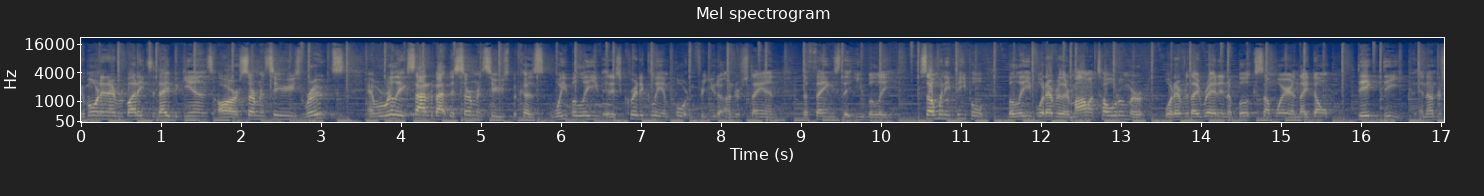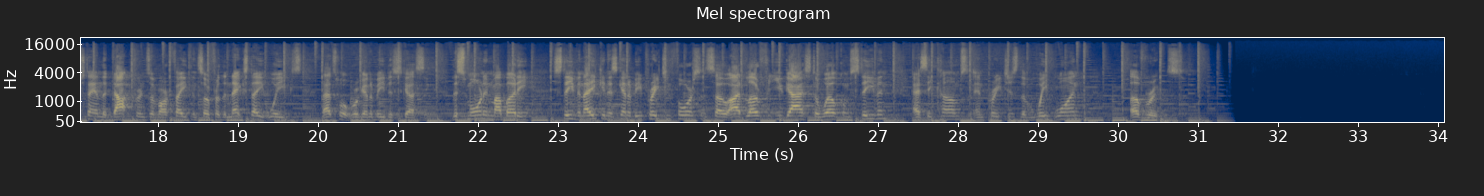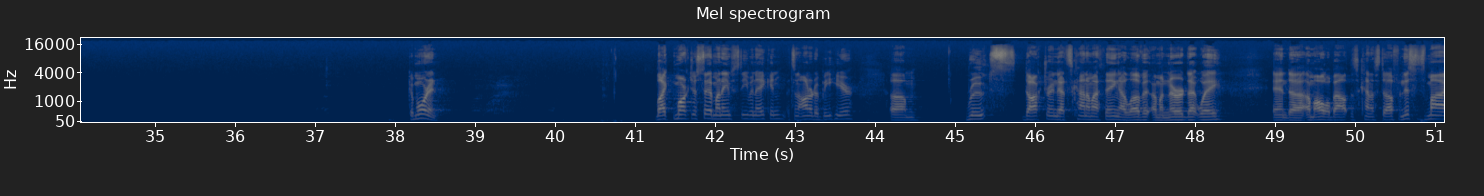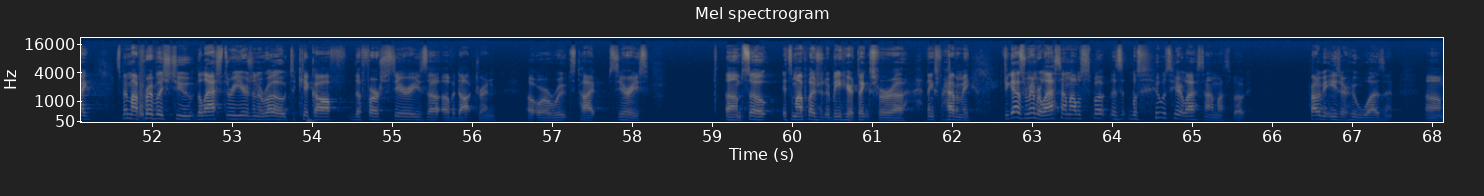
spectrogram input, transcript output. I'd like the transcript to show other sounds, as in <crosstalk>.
Good morning, everybody. Today begins our sermon series, Roots, and we're really excited about this sermon series because we believe it is critically important for you to understand the things that you believe. So many people believe whatever their mama told them or whatever they read in a book somewhere, and they don't dig deep and understand the doctrines of our faith. And so, for the next eight weeks, that's what we're going to be discussing. This morning, my buddy Stephen Aiken is going to be preaching for us, and so I'd love for you guys to welcome Stephen as he comes and preaches the week one of Roots. Good morning. Like Mark just said, my name's Stephen Aiken. It's an honor to be here. Um, roots, doctrine, that's kind of my thing. I love it. I'm a nerd that way. And uh, I'm all about this kind of stuff. And this is my, it's been my privilege to, the last three years in a row, to kick off the first series uh, of a doctrine uh, or a roots type series. Um, so it's my pleasure to be here. Thanks for, uh, thanks for having me. If you guys remember last time I was spoke, was, who was here last time I spoke? Probably be easier who wasn't. Um,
